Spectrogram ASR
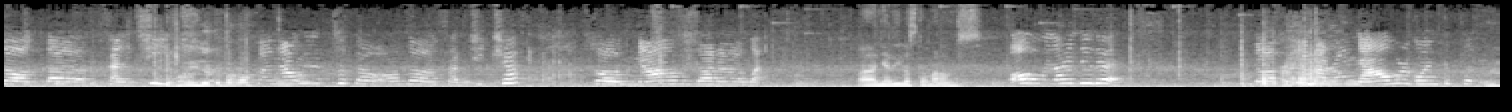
so the salchicha. Mami, ¿ya te pagó? So now we took out all the salchicha. So now we gotta what? Añadí los camarones. Oh, we gotta do this. The camarón. Now we're going to put those in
